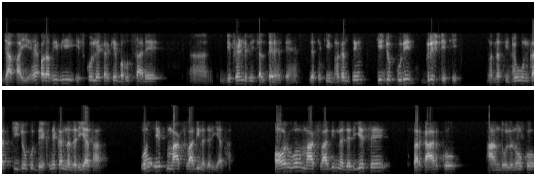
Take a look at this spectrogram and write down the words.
जा पाई है, और अभी भी इसको लेकर के बहुत सारे डिफेंड भी चलते रहते हैं। जैसे कि भगत सिंह की जो पूरी दृष्टि थी मतलब कि जो उनका चीज़ों को देखने का नज़रिया था, वह एक मार्क्सवादी नज़रिया था। और वह मार्क्सवादी नज़रिए से सरकार को आंदोलनों को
